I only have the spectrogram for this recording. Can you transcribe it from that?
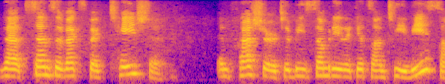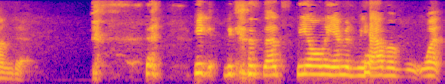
that sense of expectation and pressure to be somebody that gets on TV someday. because that's the only image we have of what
